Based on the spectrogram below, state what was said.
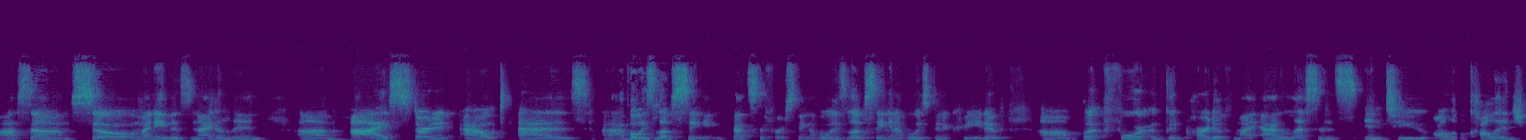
Awesome. So my name is Nida Lynn. Um, I started out as uh, I've always loved singing. That's the first thing. I've always loved singing. I've always been a creative. Um, but for a good part of my adolescence into all of college,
